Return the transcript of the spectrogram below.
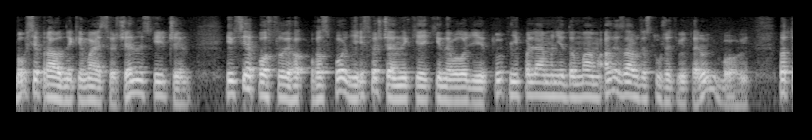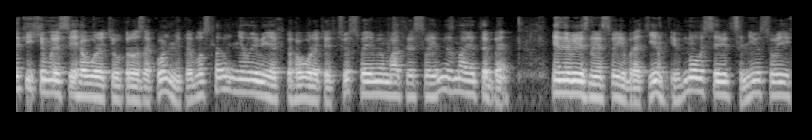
Бо всі праведники мають священницький чин. І всі апостоли Господні, і священники, які не володіють тут ні полями, ні домами, але завжди служать вітерують Богові. Про таких і Моїсей говорить у второзаконні, при благословенні Левія, хто говорить отцю своєму матері своїм, не знає тебе, і не визнає своїх братів, і відмовився від синів своїх,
